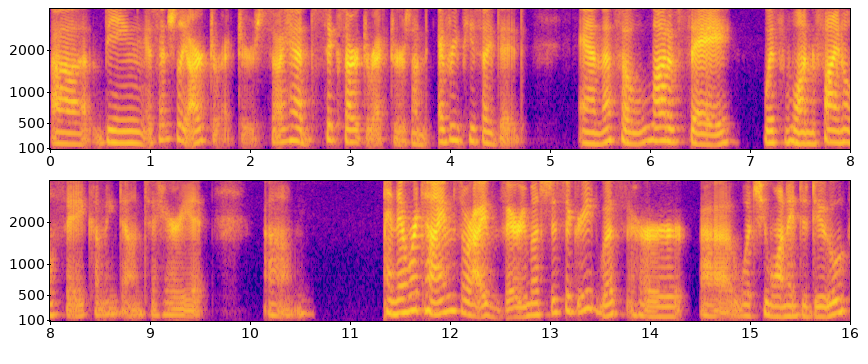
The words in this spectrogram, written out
uh, being essentially art directors. So I had six art directors on every piece I did. And that's a lot of say with one final say coming down to Harriet. Um, and there were times where I very much disagreed with her, uh, what she wanted to do,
